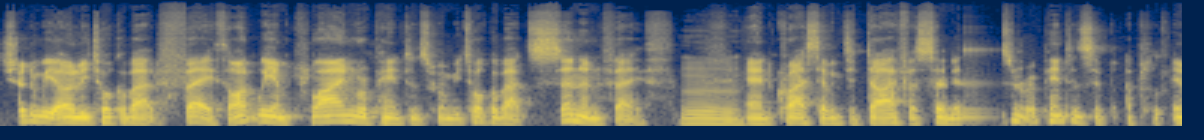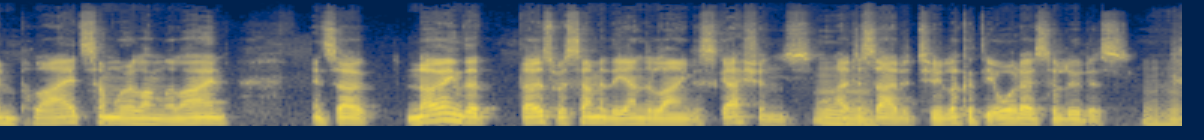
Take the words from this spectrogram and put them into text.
Shouldn't we only talk about faith? Aren't we implying repentance when we talk about sin and faith mm, and Christ having to die for sin? Isn't repentance implied somewhere along the line? And so, knowing that those were some of the underlying discussions, I Mhm. decided to look at the Ordo Salutis. mhm,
